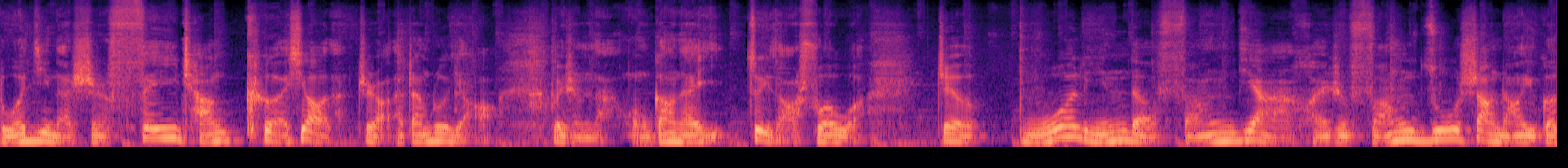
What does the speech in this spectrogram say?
逻辑呢是非常可笑的，至少他站不住脚。为什么呢？我们刚才最早说过，这柏林的房价还是房租上涨有个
